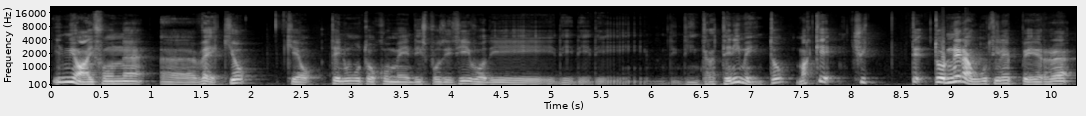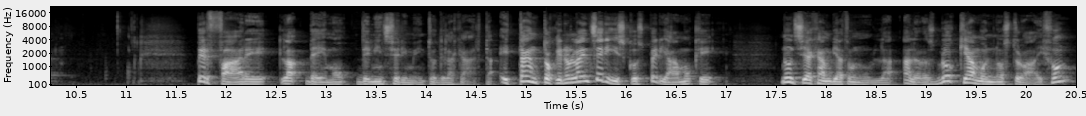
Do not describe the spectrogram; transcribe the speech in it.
il mio iPhone eh, vecchio che ho tenuto come dispositivo di, di, di, di intrattenimento, ma che ci te- tornerà utile per per fare la demo dell'inserimento della carta. E tanto che non la inserisco, speriamo che non sia cambiato nulla. Allora, sblocchiamo il nostro iPhone.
